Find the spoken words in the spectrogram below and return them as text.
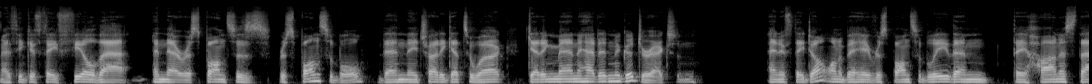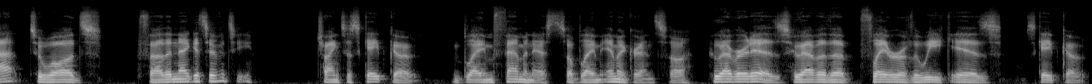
I think if they feel that and their response is responsible, then they try to get to work getting men headed in a good direction. And if they don't want to behave responsibly, then they harness that towards further negativity, trying to scapegoat, blame feminists or blame immigrants or whoever it is, whoever the flavor of the week is, scapegoat.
